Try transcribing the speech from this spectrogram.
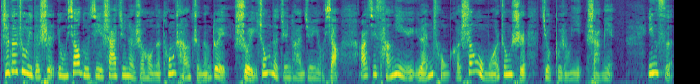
值得注意的是，用消毒剂杀菌的时候呢，通常只能对水中的军团菌有效，而其藏匿于原虫和生物膜中时就不容易杀灭。因此，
